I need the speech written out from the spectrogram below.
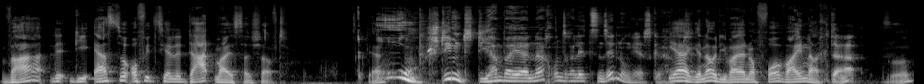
war die erste offizielle Dartmeisterschaft. uh, stimmt, die haben wir ja nach unserer letzten Sendung erst gehabt. Ja, genau, die war ja noch vor Weihnachten. Da. So.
